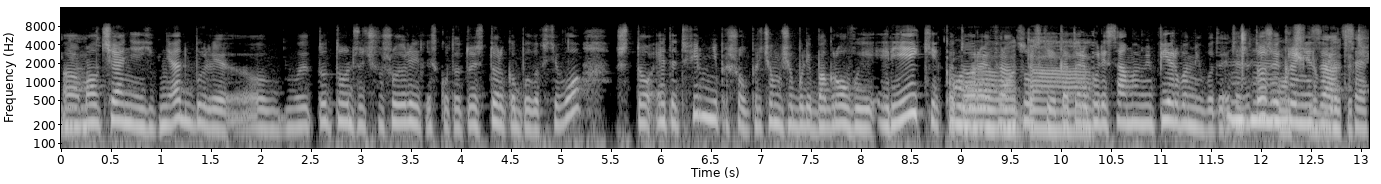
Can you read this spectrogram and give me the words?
а, ягнят. молчание ягнят были, э, тот, тот же чужой Ридли Скотта. То есть столько было всего, что этот фильм не пришел. Причем еще были багровые реки, которые О, французские, да. которые были самыми первыми. Вот это же тоже экранизация.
